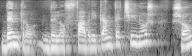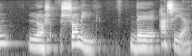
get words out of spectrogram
dentro de los fabricantes chinos, son los Sony de Asia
